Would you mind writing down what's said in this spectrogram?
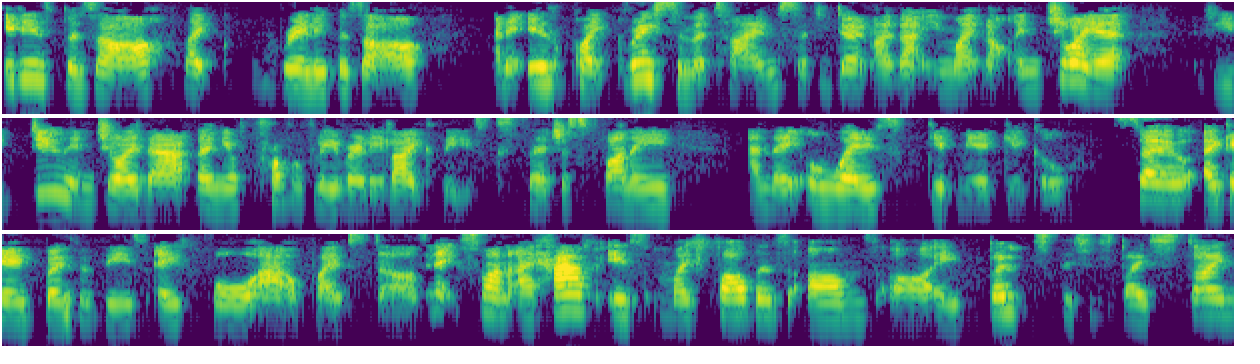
it is bizarre, like really bizarre, and it is quite gruesome at times. So if you don't like that, you might not enjoy it. If you do enjoy that, then you'll probably really like these because they're just funny and they always give me a giggle. So I gave both of these a 4 out of 5 stars. The next one I have is My Father's Arms Are a Boat. This is by Stein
